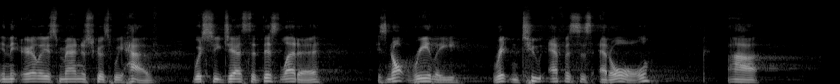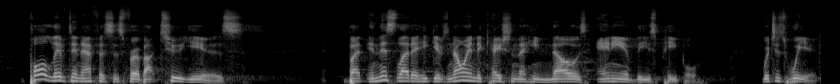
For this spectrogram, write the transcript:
in the earliest manuscripts we have, which suggests that this letter is not really written to Ephesus at all. Uh, Paul lived in Ephesus for about two years, but in this letter, he gives no indication that he knows any of these people, which is weird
